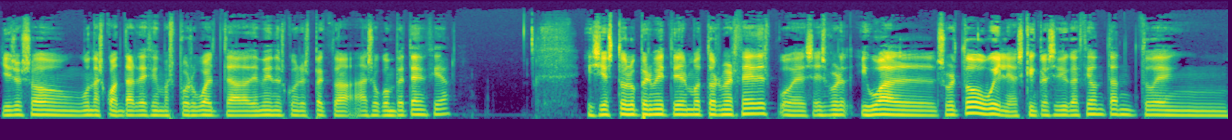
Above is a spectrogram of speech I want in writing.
Y eso son unas cuantas décimas por vuelta de menos con respecto a, su competencia. Y si esto lo permite el motor Mercedes, pues es igual, sobre todo Williams, que en clasificación tanto en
